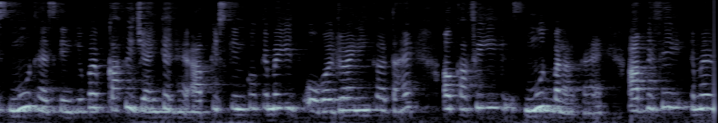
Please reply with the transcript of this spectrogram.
स्मूथ है स्किन के ऊपर, काफ़ी जेंटल है। आपकी स्किन को कि मैं ये ओवर ड्राई नहीं करता है और काफ़ी स्मूथ बनाता है। आप इसे कि मैं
